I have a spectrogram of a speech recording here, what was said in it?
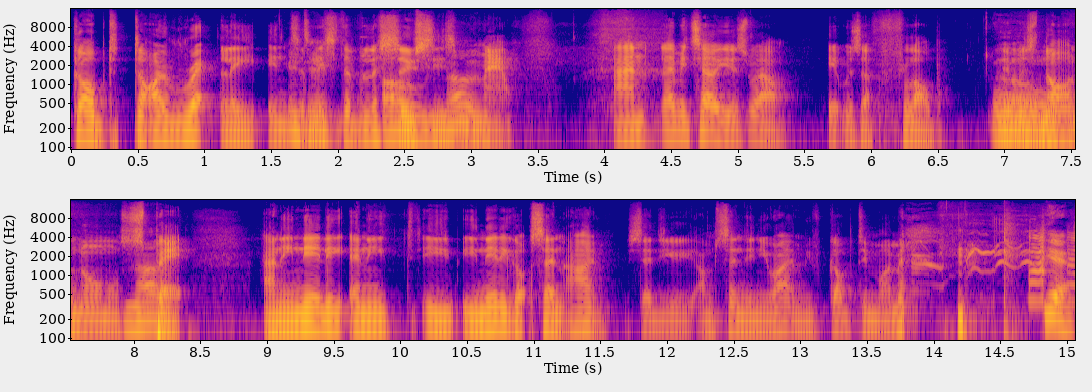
gobbed directly into, Into Mr. Versluis's Oh, no. mouth. And let me tell you as well, it was a flob. It was not a normal no. spit. And he nearly and he, he he nearly got sent home. He said, "You, I'm sending you home. You've gobbed in my mouth." Yeah.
